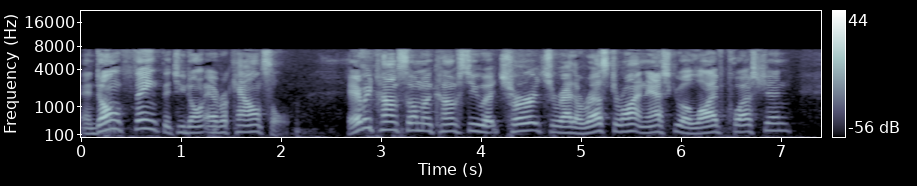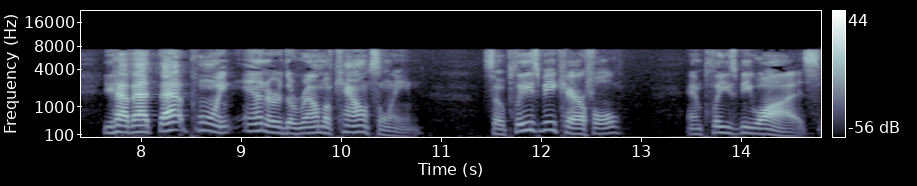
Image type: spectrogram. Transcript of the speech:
And don't think that you don't ever counsel. Every time someone comes to you at church or at a restaurant and asks you a live question, you have at that point entered the realm of counseling. So please be careful and please be wise.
